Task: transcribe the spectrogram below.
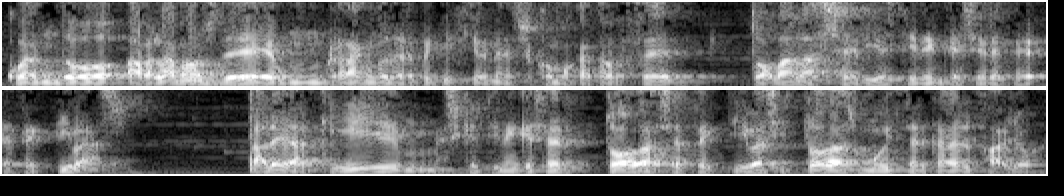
Cuando hablamos de un rango de repeticiones como 14, todas las series tienen que ser efectivas. ¿Vale? Aquí es que tienen que ser todas efectivas y todas muy cerca del fallo.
